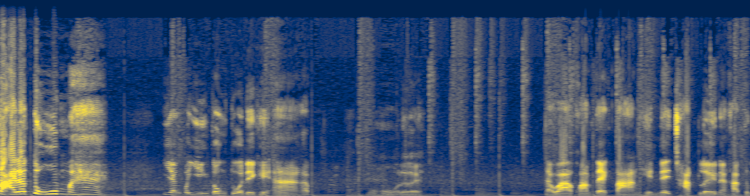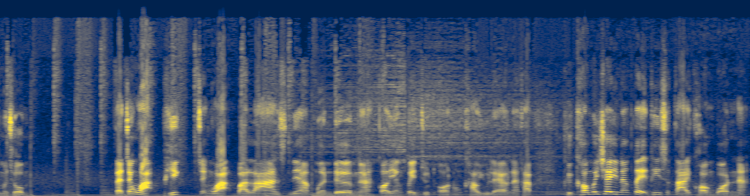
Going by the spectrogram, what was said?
ซ้ายแล้วตูมมายังไปยิงตรงตัว DKR ครับโมโหเลย แต่ว่าความแตกต่างเห็นได้ชัดเลยนะครับท่านผู้ชม แต่จังหวะพลิกจังหวะบาลานซ์เนี่ยเหมือนเดิมนะก็ยังเป็นจุดอ่อนของเขาอยู่แล้วนะครับคือเขาไม่ใช่นักเตะที่สไตล์คลองบอลน่ะ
